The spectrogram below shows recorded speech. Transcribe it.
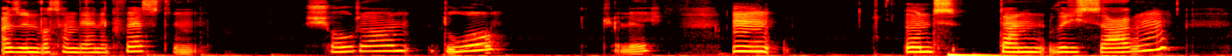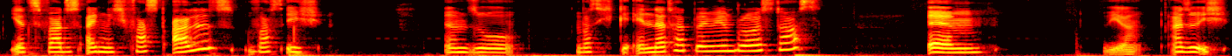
also in was haben wir eine Quest? In Showdown, Duo. Chillig. Mm, und dann würde ich sagen, jetzt war das eigentlich fast alles, was ich ähm, so, was sich geändert hat bei mir in Brawl Stars. Ähm, wir, also ich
